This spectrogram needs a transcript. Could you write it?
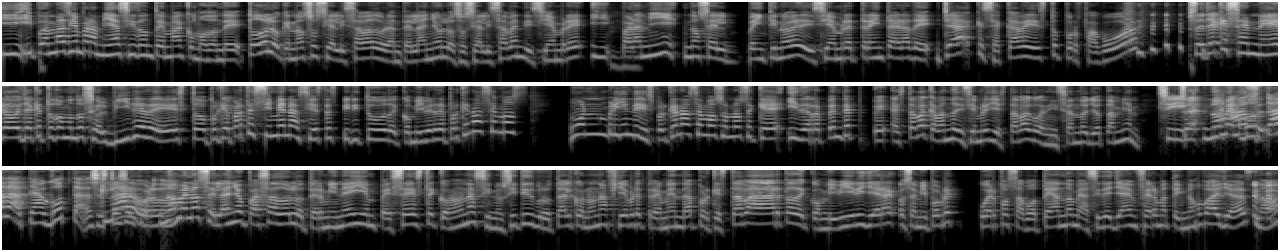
Y, pues más bien para mí ha sido un tema como donde todo lo que no socializaba durante el año lo socializaba en diciembre y para mí, no sé, el 29 de diciembre, 30 era de ya que se acabe esto, por favor. o sea, ya que sea enero, ya que todo el mundo se olvide de esto, porque aparte sí me nació este espíritu de convivir, de por qué no hacemos un brindis, ¿por qué no hacemos un no sé qué? Y de repente eh, estaba acabando diciembre y estaba agonizando yo también. Sí, no menos, agotada, te agotas, ¿estás de acuerdo? No menos el año pasado lo terminé y empecé este con una sinusitis brutal, con una fiebre tremenda, porque estaba harto de convivir y ya era, o sea, mi pobre cuerpo saboteándome así de ya enférmate y no vayas, ¿no?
